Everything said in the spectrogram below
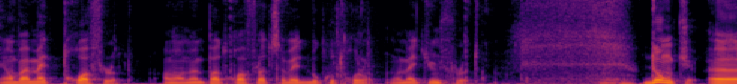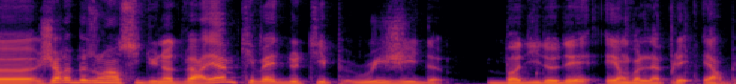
Et on va mettre trois flottes. va même pas trois flottes, ça va être beaucoup trop long. On va mettre une flotte. Donc, euh, j'aurai besoin aussi d'une autre variable qui va être de type rigid body 2D et on va l'appeler RB.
